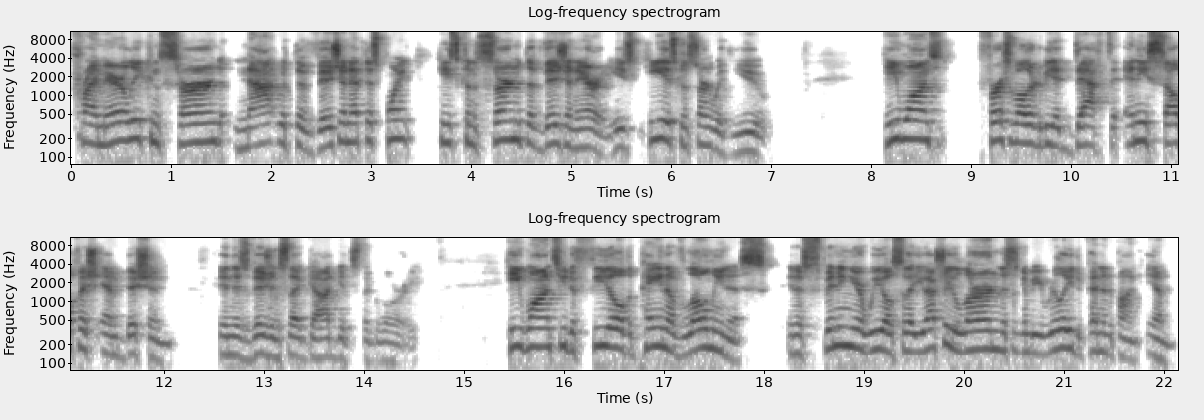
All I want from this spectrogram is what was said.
primarily concerned not with the vision at this point. He's concerned with the visionary. He's he is concerned with you. He wants first of all, there to be a death to any selfish ambition in this vision so that God gets the glory. He wants you to feel the pain of loneliness in a spinning your wheel so that you actually learn this is going to be really dependent upon Him.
